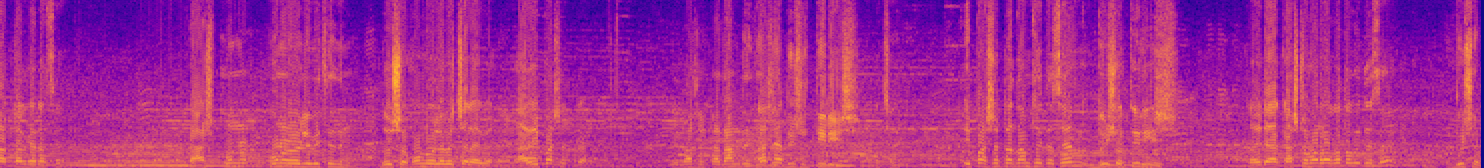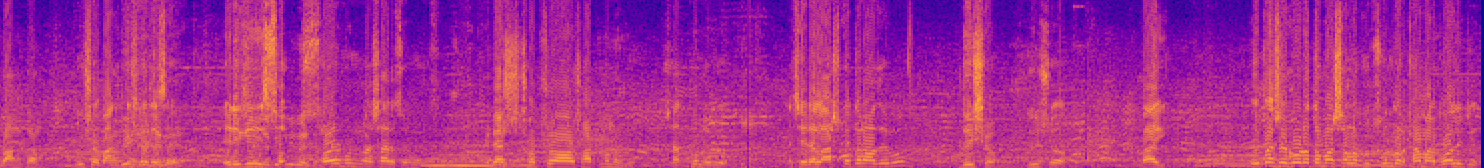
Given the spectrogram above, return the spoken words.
হাট টার্গেট আছে? লাস্ট পনেরো পনেরো হলে বেঁচে দিন দুইশো পনেরো হলে বেচে নেবেন আর এই পাশেরটা? এই পাশেরটা দাম দিতে আচ্ছা। দুইশো তিরিশ। আচ্ছা। এই পাশেরটা দাম চাইতেছেন দুইশো তিরিশ। তো এটা কাস্টমাররা কত কইতেছে? দুইশো বাংতাম। দুইশো বাংলা 200 কইতেছে। টাকা। এটা কি। ছয় মন না সাড়ে ছয় মন? এটা সবশো ষাট মন হব। সাত মন হইব? আচ্ছা এটা লাস্ট কত টাকা যাব দুইশো। দুইশো। ভাই এই পাশের গরু তো মার্শাল্লাহ খুব সুন্দর খামার কোয়ালিটির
